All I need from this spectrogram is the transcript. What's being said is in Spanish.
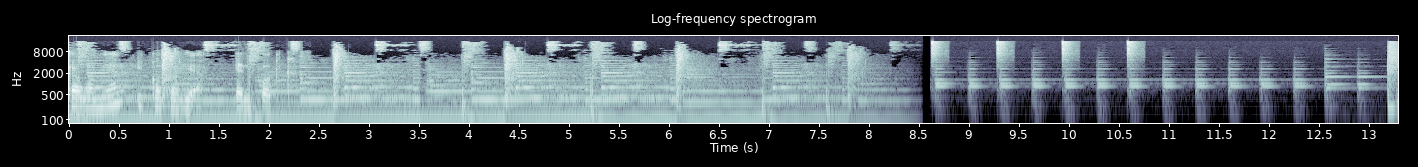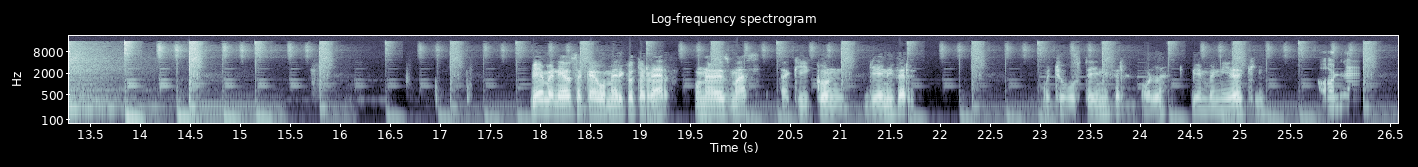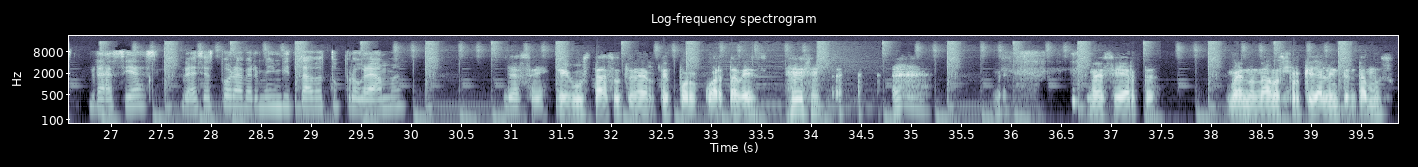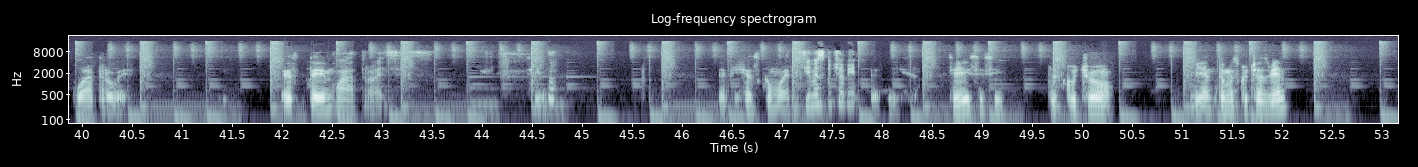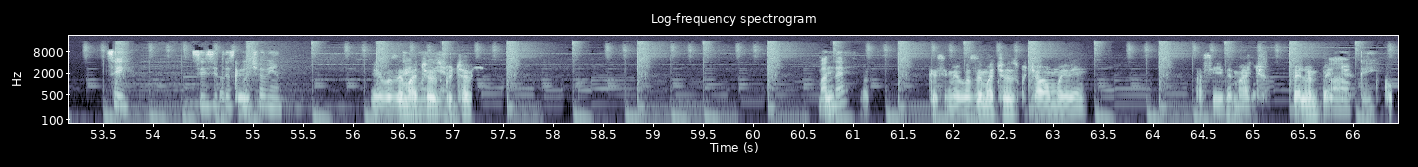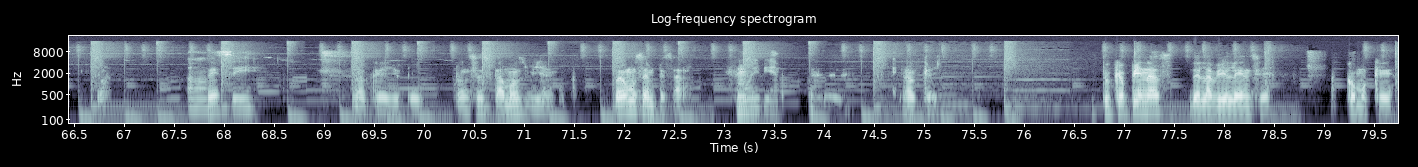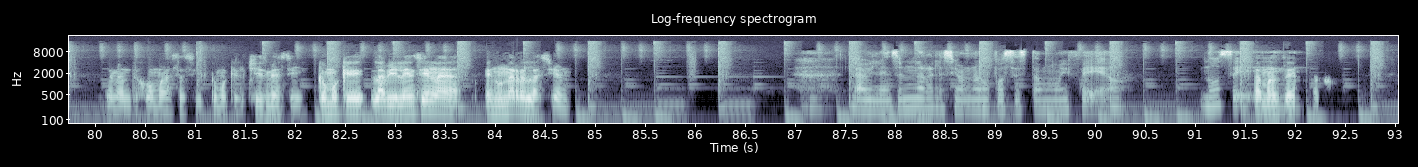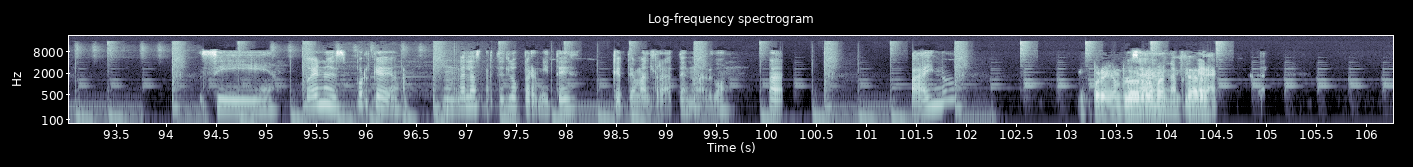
Caguamear y Cotorrear, el podcast. Bienvenidos a Caguamear y Cotorrear, una vez más, aquí con Jennifer. Mucho gusto, Jennifer. Hola, bienvenida aquí. Hola, gracias. Gracias por haberme invitado a tu programa. Ya sé, qué gustazo tenerte por cuarta vez. no es cierto. Bueno, nada más porque ya lo intentamos cuatro veces. Este. Cuatro veces. Sí. ¿Te fijas cómo eres? ¿Sí me escucho bien? ¿Te fijas? Sí, sí, sí. Te escucho bien. ¿Tú me escuchas bien? Sí, sí, sí, te escucho bien. Mi voz de Ok, macho escucha bien. ¿Mande? Que si mi voz de macho se escuchaba muy bien. Así, de macho. Pelo en pecho. Ah, ok. Co- Ah, ¿Sí? sí, Ok, ok. Entonces estamos bien. Podemos empezar. muy bien. Ok. ¿Tú qué opinas de la violencia? Como que se me antojó más así, como que el chisme así. Como que la violencia en la, en una relación. La violencia en una relación, no, pues está muy feo. No sé. Está más denso. Sí, bueno, es porque una de las partes lo permite que te maltraten o algo. Ay, ¿no? Por ejemplo, O sea, romantizar, primera-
